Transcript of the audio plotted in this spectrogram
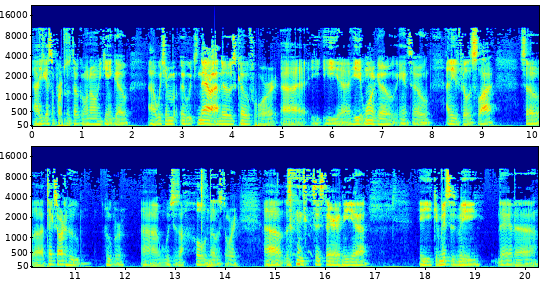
Uh, he's got some personal stuff going on. He can't go." Uh, which which now I know is code for uh, he he, uh, he didn't want to go, and so I need to fill the slot. So uh, Tech Sergeant Hoop, Hooper, uh, which is a whole nother story, uh, sits there and he uh, he convinces me that uh,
